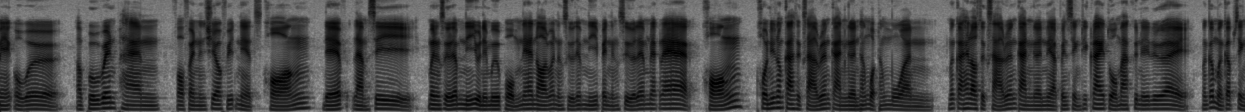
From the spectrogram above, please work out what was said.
Makeover A Proven Plan for Financial Fitness ของ Dave Ramsey เมื่อหนังสือเล่มนี้อยู่ในมือผมแน่นอนว่าหนังสือเล่มนี้เป็นหนังสือเล่มแรก ๆ ของ คนที่ต้องการศึกษาเรื่องการเงินทั้งหมดทั้งมวลเมื่อการให้เราศึกษาเรื่องการเงินเนี่ยเป็นสิ่งที่ใกล้ตัวมากขึ้นเรื่อยๆ มันก็เหมือนกับสิ่ง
